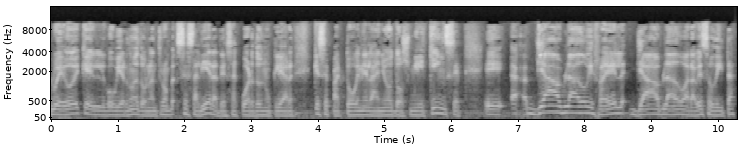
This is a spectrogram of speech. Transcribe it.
luego de que el gobierno de Donald Trump se saliera de ese acuerdo nuclear que se pactó en el año 2015. Eh, ah, ya ha hablado Israel, ya ha hablado Arabia Saudita,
